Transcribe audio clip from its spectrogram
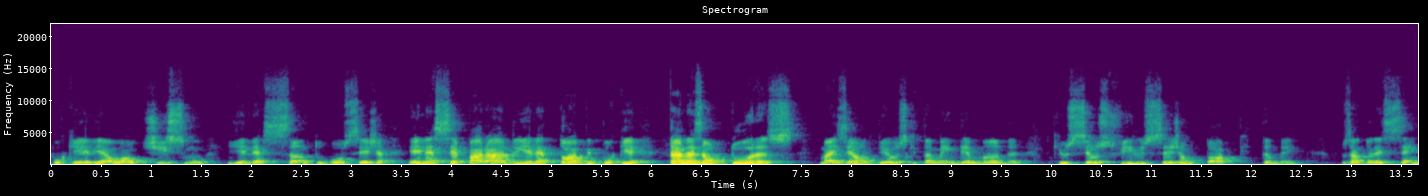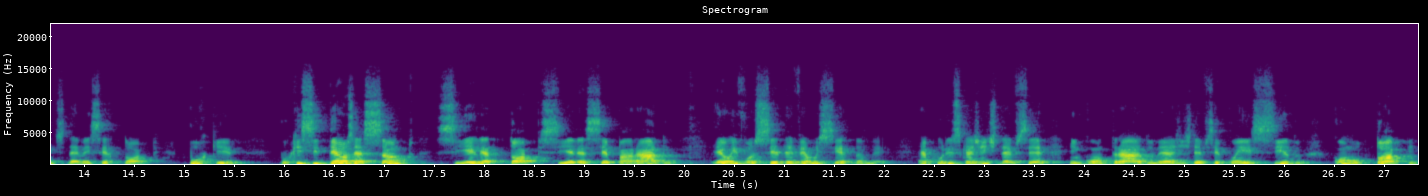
porque ele é o Altíssimo e ele é santo, ou seja, ele é separado e ele é top porque está nas alturas, mas é o Deus que também demanda que os seus filhos sejam top também. Os adolescentes devem ser top. Por quê? Porque se Deus é santo, se ele é top, se ele é separado, eu e você devemos ser também. É por isso que a gente deve ser encontrado, né? a gente deve ser conhecido como top,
